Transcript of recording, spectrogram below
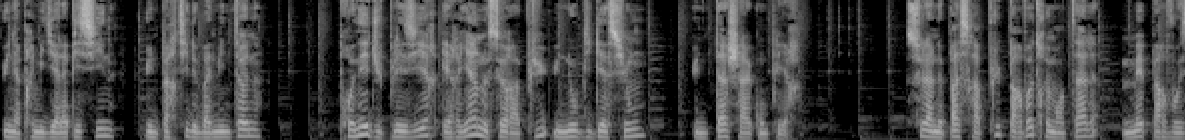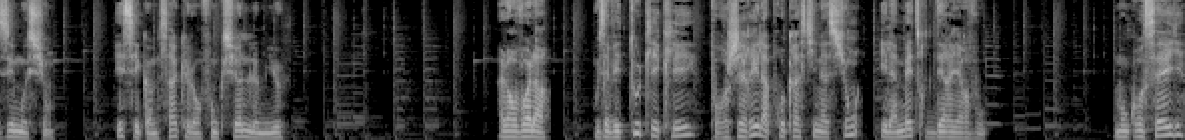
Une après-midi à la piscine? Une partie de badminton? Prenez du plaisir et rien ne sera plus une obligation, une tâche à accomplir. Cela ne passera plus par votre mental, mais par vos émotions. Et c'est comme ça que l'on fonctionne le mieux. Alors voilà, vous avez toutes les clés pour gérer la procrastination et la mettre derrière vous. Mon conseil,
